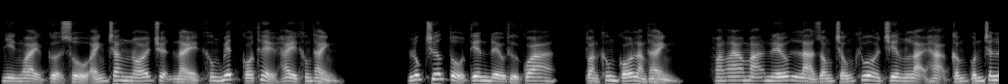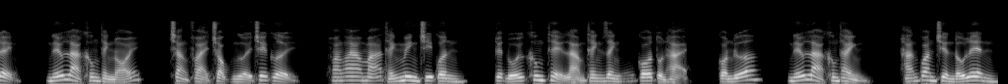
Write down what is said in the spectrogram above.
nhìn ngoài cửa sổ ánh trăng nói chuyện này không biết có thể hay không thành. Lúc trước tổ tiên đều thử qua, toàn không có làm thành, Hoàng A Mã nếu là dòng chống khua chiêng lại hạ cấm quấn chân lệnh, nếu là không thành nói, chẳng phải chọc người chê cười, Hoàng A Mã Thánh Minh chi quân, tuyệt đối không thể làm thanh danh có tổn hại, còn nữa, nếu là không thành, hán quan chiến đấu lên,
